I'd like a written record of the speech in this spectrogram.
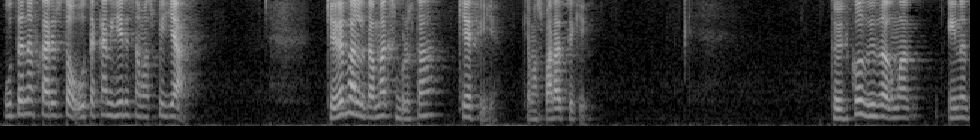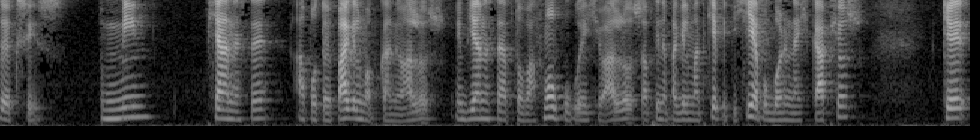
Ούτε ένα ευχαριστώ, ούτε καν γύρισε να μας πει γεια. Και έβαλε τα μάξι μπροστά και έφυγε και μας παράτησε εκεί. Το ηθικό δίδαγμα είναι το εξής. Μην πιάνεστε από το επάγγελμα που κάνει ο άλλος, μην πιάνεστε από το βαθμό που έχει ο άλλος, από την επαγγελματική επιτυχία που μπορεί να έχει κάποιος και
